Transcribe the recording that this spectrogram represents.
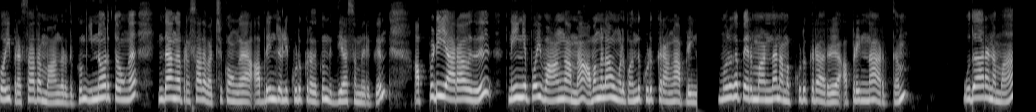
போய் பிரசாதம் வாங்குறதுக்கும், இன்னொருத்தவங்க "இந்தாங்க பிரசாதம் வச்சுக்கோங்க" அப்படின்னு சொல்லி கொடுக்குறதுக்கும் வித்தியாசம் இருக்குது அப்படி யாராவது நீங்கள் போய் வாங்காமல் அவங்களா உங்களுக்கு வந்து கொடுக்குறாங்க அப்படின்னு முருகப்பெருமான் தான் நமக்கு கொடுக்குறாரு அப்படின்னு தான் அர்த்தம். உதாரணமாக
